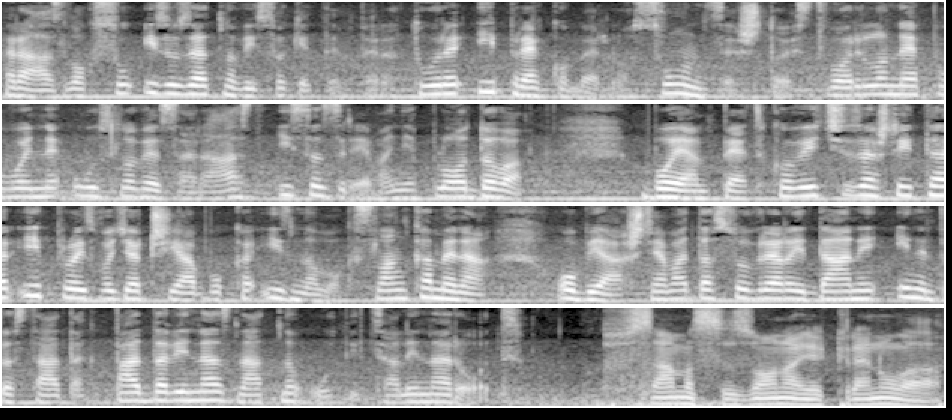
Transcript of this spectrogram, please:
Razlog su izuzetno visoke temperature i prekomerno sunce, što je stvorilo nepovoljne uslove za rast i sazrevanje plodova. Bojan Petković, zaštitar i proizvođač jabuka iz Novog Slankamena, objašnjava da su vreli dani i nedostatak padavina znatno uticali na rod. Sama sezona je krenula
